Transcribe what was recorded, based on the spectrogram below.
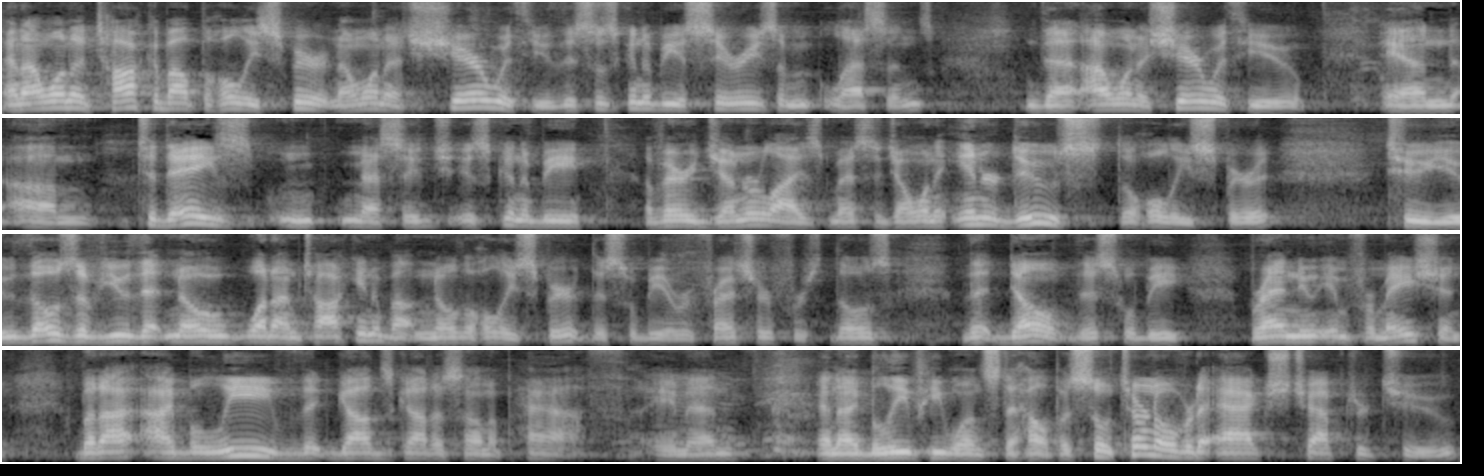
And I want to talk about the Holy Spirit, and I want to share with you. This is going to be a series of lessons that I want to share with you. And um, today's message is going to be a very generalized message. I want to introduce the Holy Spirit to you. Those of you that know what I'm talking about, know the Holy Spirit, this will be a refresher. For those that don't, this will be brand new information. But I, I believe that God's got us on a path. Amen. And I believe He wants to help us. So turn over to Acts chapter 2.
